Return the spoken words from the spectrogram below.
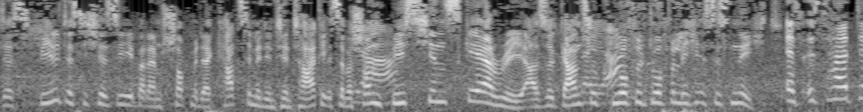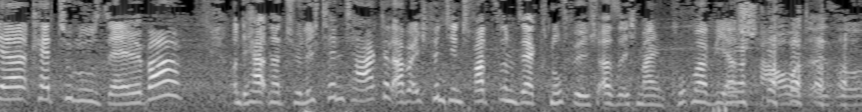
Das Bild, das ich hier sehe bei deinem Shop mit der Katze mit den Tentakeln, ist aber schon Ja. ein bisschen scary. Also ganz so Naja. knuffelduffelig ist es nicht. Es ist halt der Cthulhu selber und er hat natürlich Tentakel, aber ich finde ihn trotzdem sehr knuffig. Also ich meine, guck mal, wie er schaut. Also.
